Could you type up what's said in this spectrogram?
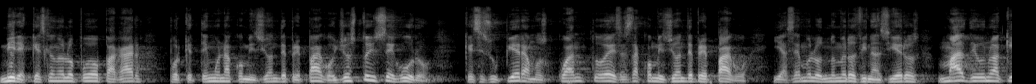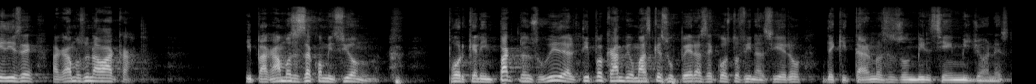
Mire, que es que no lo puedo pagar porque tengo una comisión de prepago. Yo estoy seguro que si supiéramos cuánto es esa comisión de prepago y hacemos los números financieros, más de uno aquí dice, hagamos una vaca y pagamos esa comisión, porque el impacto en su vida, el tipo de cambio más que supera ese costo financiero de quitarnos esos 1.100 millones.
